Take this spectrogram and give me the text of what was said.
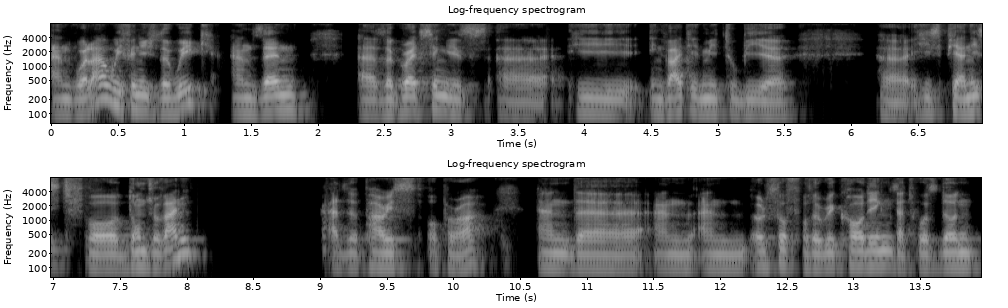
and voila, we finished the week. And then uh, the great thing is, uh, he invited me to be a uh, he's pianist for Don Giovanni at the Paris Opera, and uh, and and also for the recording that was done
